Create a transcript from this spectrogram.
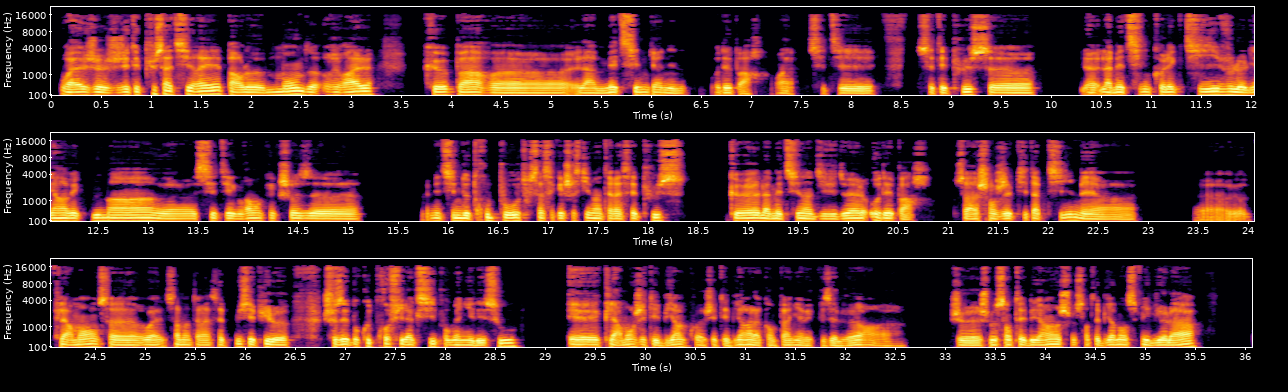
ouais, j'étais plus attiré par le monde rural que par euh, la médecine canine au départ. Ouais, c'était, c'était plus euh, la, médecine collective, le lien avec l'humain. Euh, c'était vraiment quelque chose. la médecine de troupeau, tout ça, c'est quelque chose qui m'intéressait plus que la médecine individuelle au départ ça a changé petit à petit, mais euh, euh, clairement, ça, ouais, ça m'intéressait plus. Et puis, le, je faisais beaucoup de prophylaxie pour gagner des sous. Et clairement, j'étais bien, quoi. J'étais bien à la campagne avec les éleveurs. Euh, je, je me sentais bien, je me sentais bien dans ce milieu-là.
